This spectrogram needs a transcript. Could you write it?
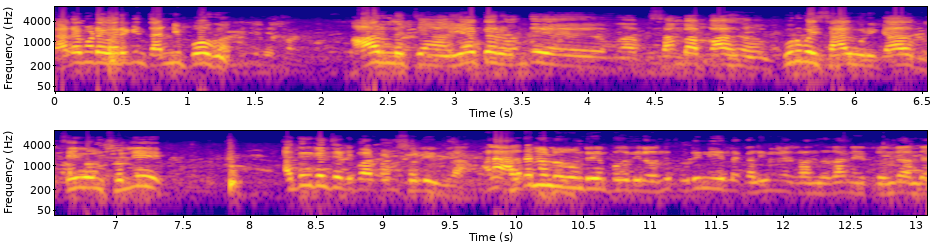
கடைமடை வரைக்கும் தண்ணி போகும். ஆறு லட்சம் ஏக்கர் வந்து சம்பா பா குறுவை சாகுபடிக்காக செய்வோம்னு சொல்லி அக்ரிகல்ச்சர் டிபார்ட்மெண்ட் சொல்லியிருக்கிறாங்க. ஆனா அந்தநல்லூர் ஒன்றியம் பகுதியில வந்து குடிநீர்ல கழிவுநீர் கலந்ததா நேற்று வந்து அந்த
